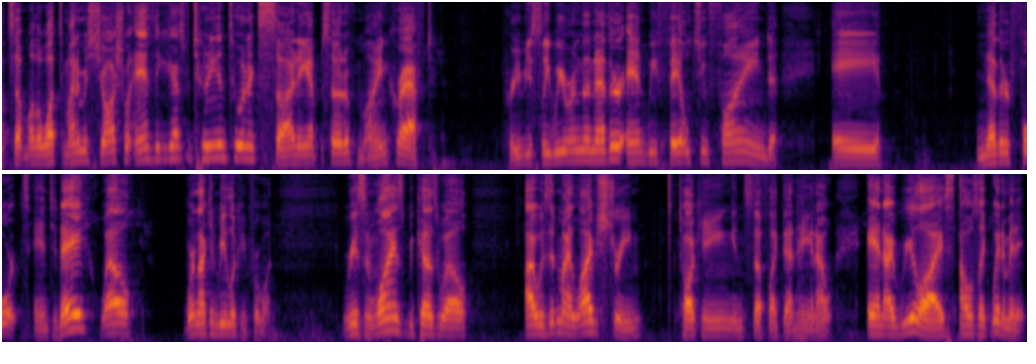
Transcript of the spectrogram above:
What's up, Mother What's? My name is Joshua, and thank you guys for tuning in to an exciting episode of Minecraft. Previously, we were in the nether, and we failed to find a nether fort. And today, well, we're not going to be looking for one. Reason why is because, well, I was in my live stream, talking and stuff like that, and hanging out, and I realized, I was like, wait a minute,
